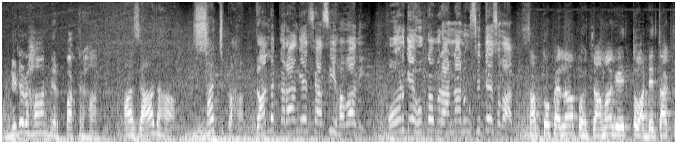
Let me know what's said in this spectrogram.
ਨਿਡਰ ਹਾਂ ਨਿਰਪੱਖ ਰਹਾਂਗੇ। ਆਜ਼ਾਦ ਹਾਂ ਸੱਚ ਕਹਾਂਗੇ। ਗੱਲ ਕਰਾਂਗੇ ਸਿਆਸੀ ਹਵਾ ਦੀ ਹੋਣਗੇ ਹੁਕਮਰਾਨਾਂ ਨੂੰ ਸਿੱਧੇ ਸਵਾਲ। ਸਭ ਤੋਂ ਪਹਿਲਾਂ ਪਹੁੰਚਾਵਾਂਗੇ ਤੁਹਾਡੇ ਤੱਕ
